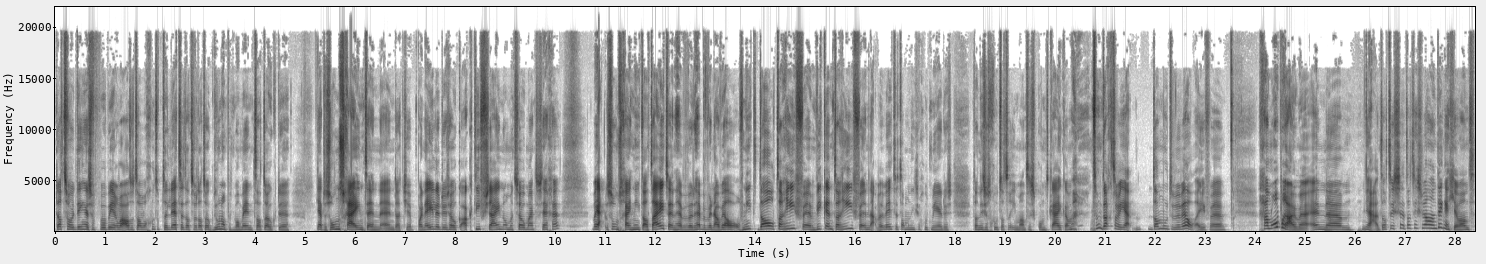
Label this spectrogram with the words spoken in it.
dat soort dingen. Zo proberen we altijd al wel goed op te letten. Dat we dat ook doen op het moment dat ook de, ja, de zon schijnt. En, en dat je panelen dus ook actief zijn, om het zo maar te zeggen. Maar ja, de zon schijnt niet altijd. En hebben we, hebben we nou wel of niet daltarief en weekendtarief? En nou, we weten het allemaal niet zo goed meer. Dus dan is het goed dat er iemand eens komt kijken. Maar toen dachten we, ja, dan moeten we wel even gaan opruimen. En ja, ja dat, is, eh, dat is wel een dingetje. Want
